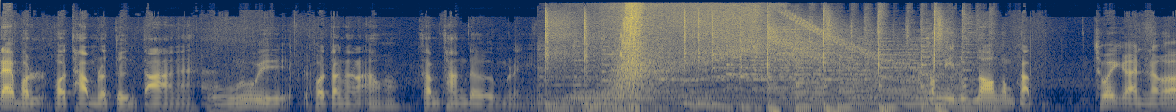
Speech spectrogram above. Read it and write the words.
แรกๆพอพอทำแล้วตื่นตาไงอุ้ยพอตั้งหลังๆอ้าวเขาซ้ำทางเดิมอะไรอย่างเงี้ย ก็มีลูกน้องกำกับช่วยกันแล้วก็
